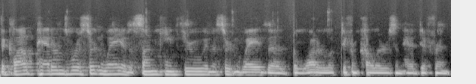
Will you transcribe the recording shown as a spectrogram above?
if the cloud patterns were a certain way or the sun came through in a certain way, the, the water looked different colors and had different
